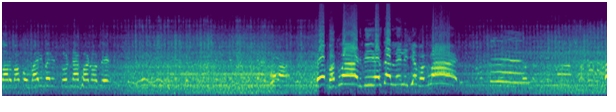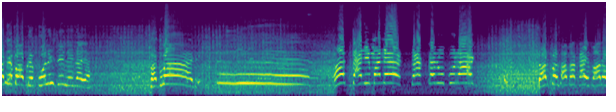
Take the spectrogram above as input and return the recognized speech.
મારો બાપો મારી મારી તોડ નાખવાનો છે. એ ભગવાન વી હજાર લઈ લીજે ભગવાન! અરે બાપ રે પોલીસ નહીં લઈને આવ્યા ભગવાન! મને ટ્રેક્ટર ઊભું રાખ. સરપંચ આમાં કાંઈ મારો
